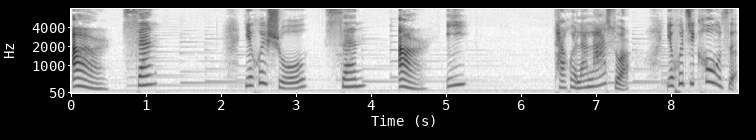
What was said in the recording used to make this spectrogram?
二。三，也会数三、二、一。他会拉拉锁，也会系扣子。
